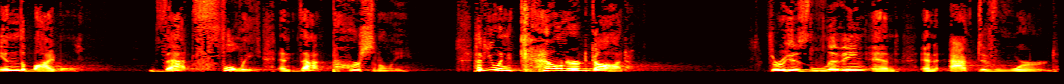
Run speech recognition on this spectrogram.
in the Bible that fully and that personally? Have you encountered God through his living and, and active word?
